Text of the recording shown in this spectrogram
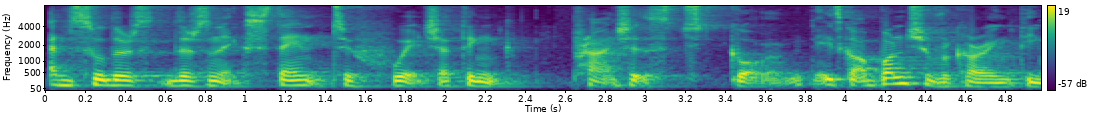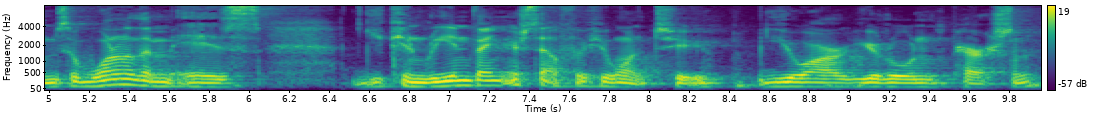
And so there's there's an extent to which I think Pratchett's got it's got a bunch of recurring themes. So one of them is you can reinvent yourself if you want to. You are your own person.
